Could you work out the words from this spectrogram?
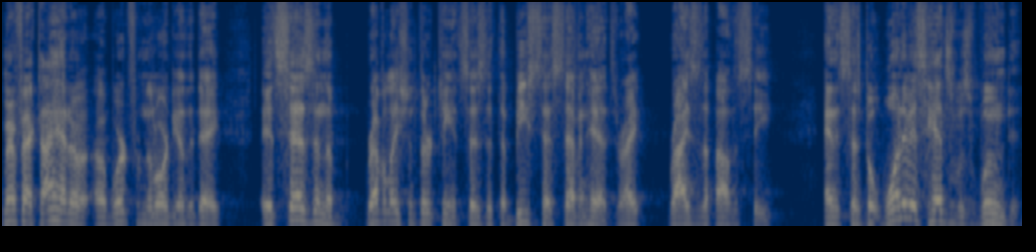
Matter of fact, I had a, a word from the Lord the other day. It says in the Revelation 13, it says that the beast has seven heads, right? Rises up out of the sea. And it says, but one of his heads was wounded.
